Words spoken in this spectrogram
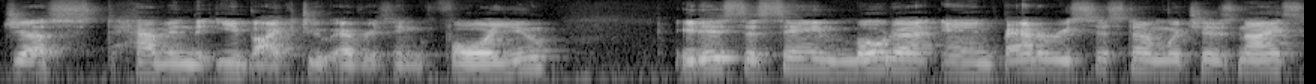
just having the e-bike do everything for you. It is the same motor and battery system, which is nice.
